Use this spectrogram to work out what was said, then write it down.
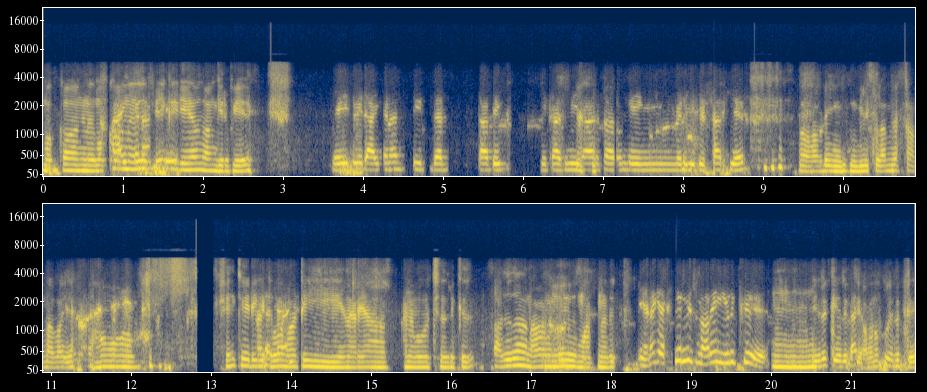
மொக்க வாங்கினது. மொக்க வாங்கினது ஃபேக் ஐடியாவது வாங்கியிருப்பியே. Wait wait I cannot speak that topic. Because we are surrounding many people are here ஓ, அப்படி இங்கிலீஷ்ல பேசுறான் பையன் ஃபேக் ஐடி கிட்டலாம் மாட்டி நிறைய அனுபவிச்சது இருக்குது அதுதான் நான் வந்து மாட்டினது எனக்கு எக்ஸ்பீரியன்ஸ் நிறைய இருக்கு இருக்கு இருக்கு அவனுக்கும் இருக்கு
